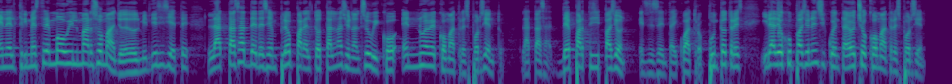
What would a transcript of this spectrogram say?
en el trimestre móvil marzo-mayo de 2017, la tasa de desempleo para el total nacional se ubicó en 9,3%, la tasa de participación en 64,3% y la de ocupación en 58,3%.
